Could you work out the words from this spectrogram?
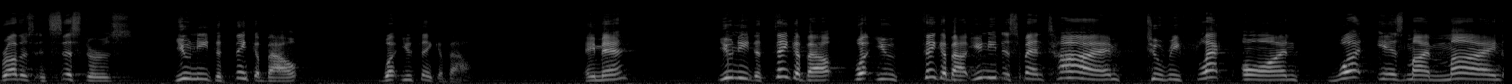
Brothers and sisters, you need to think about what you think about. Amen? You need to think about what you think about. You need to spend time to reflect on what is my mind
